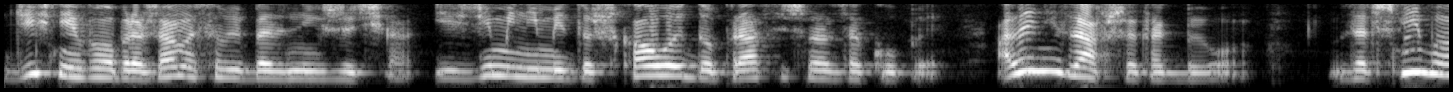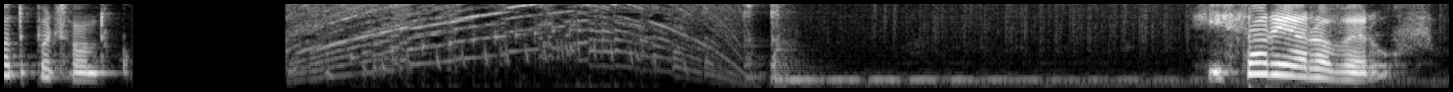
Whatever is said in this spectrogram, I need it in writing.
Dziś nie wyobrażamy sobie bez nich życia. Jeździmy nimi do szkoły, do pracy czy na zakupy. Ale nie zawsze tak było. Zacznijmy od początku. Historia rowerów.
